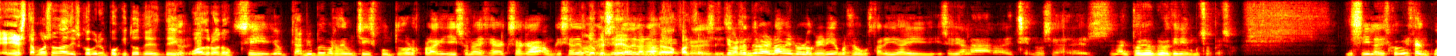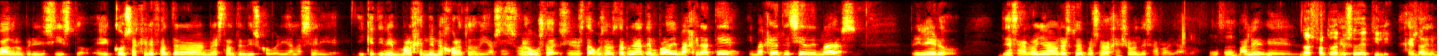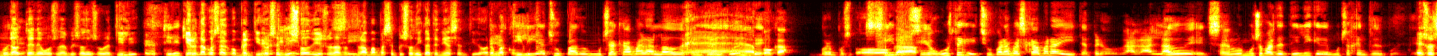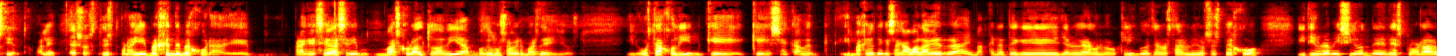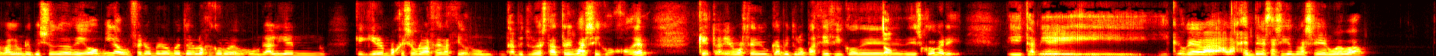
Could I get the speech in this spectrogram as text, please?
Estamos en una Discovery un poquito de, de Yo- encuadro, ¿no? Sí, yo, también podemos hacer un change.org para que Jason Isaacs haga, aunque sea de Lo que sea, de la nave, falta, pero sí, de sí. de la nave no lo creeríamos, nos gustaría y, y sería la, la leche, ¿no? O sea, es- el actor yo creo que tiene mucho peso. Sí, la Discovery está en cuadro, pero insisto, eh, cosas que le faltan a Star Trek Discovery, a la serie, y que tienen margen de mejora todavía. O sea, si nos, ha gustado- si nos está gustando esta primera temporada, imagínate, imagínate si además, primero, desarrollan al resto de personajes que no han desarrollado. ¿vale? Que, Nos falta un episodio de Tilly. O sea, no tenemos un episodio sobre Tilly. pero Tilly, Que era una cosa con 22 pero Tilly- episodios, una sí. trama más episódica, tenía sentido. Ahora pero Tilly ha chupado mucha cámara al lado de gente del puente. poca. Bueno, pues Poca. sí, no, si nos guste que chupará más cámara, y pero al, al lado de, sabemos mucho más de Tilly que de mucha gente del puente. Eso es cierto. ¿Vale? Eso es Entonces, cierto. por ahí hay margen de mejora. Eh, para que sea la serie más coral todavía, podemos saber más de ellos. Y luego está Jolín, que, que se acabe. Imagínate que se acaba la guerra, imagínate que ya no hay guerra con los Klingons, ya no está en el universo espejo, y tiene una misión de, de explorar, ¿vale? Un episodio de, oh, mira, un fenómeno meteorológico nuevo, un alien que quiere enmojarse en una federación, un, un capítulo de Star Trek básico, joder, que todavía no hemos tenido un capítulo pacífico de, No. de Discovery. Y también, y, y creo que a la, a la gente que está siguiendo una serie nueva,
